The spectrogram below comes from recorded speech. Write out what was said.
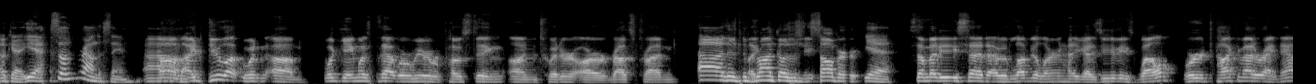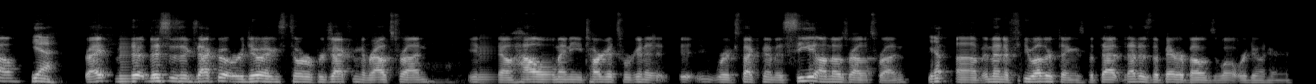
Okay, yeah, so around the same. Um, Um, I do love when um, what game was that where we were posting on Twitter our routes run? Uh, the, the like, Broncos, Saubert, yeah, Somebody said I would love to learn how you guys do these. Well, we're talking about it right now, yeah, right? This is exactly what we're doing. So we're projecting the routes run. You know how many targets we're gonna we're expecting them to see on those routes run, yep. um, and then a few other things. But that that is the bare bones of what we're doing here.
